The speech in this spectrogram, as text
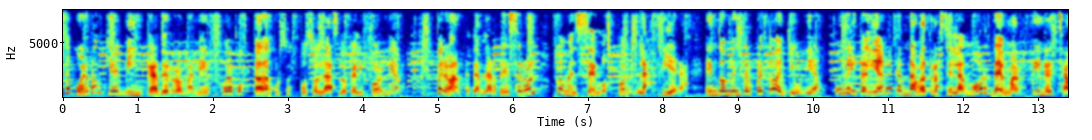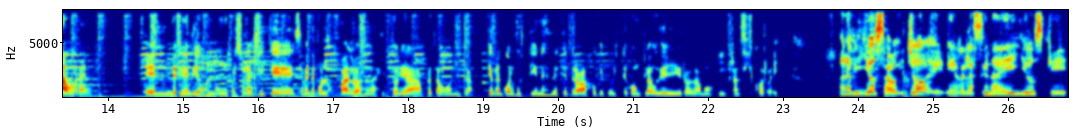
¿Se acuerdan que Vinca de Romané fue apostada por su esposo Laszlo California? Pero antes de hablar de ese rol, comencemos por La Fiera, en donde interpretó a Giulia, una italiana que andaba tras el amor de Martina Chaurren. En definitiva, un, personaje que se mete por los palos en la historia protagónica. ¿Qué recuerdos tienes de este trabajo que tuviste con Claudia Girolamo y Francisco Reyes? Maravillosa. Yo, eh, en relación a ellos que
